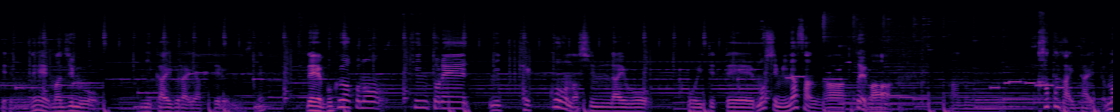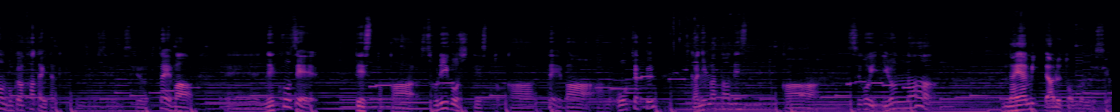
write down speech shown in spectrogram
てるので、まあ、ジムを2回ぐらいやってるんですね。で僕はこの筋トレに結構な信頼を置いててもし皆さんが例えばあの肩が痛いと、まあ、僕は肩痛くて筋トレしてるんですけど例えば、えー、猫背ですとか反り腰ですとか例えばあの横脚ガニ股ですとかすごいいろんな悩みってあると思うんですよ。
